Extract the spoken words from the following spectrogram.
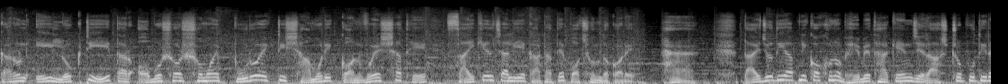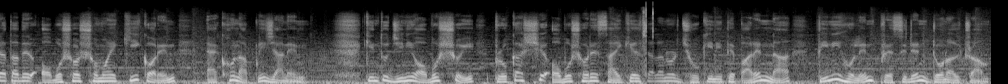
কারণ এই লোকটি তার অবসর সময় পুরো একটি সামরিক কনভয়ের সাথে সাইকেল চালিয়ে কাটাতে পছন্দ করে। হ্যাঁ তাই যদি আপনি কখনো ভেবে থাকেন যে রাষ্ট্রপতিরা তাদের অবসর সময়ে কি করেন, এখন আপনি জানেন। কিন্তু যিনি অবশ্যই প্রকাশ্যে অবসরে সাইকেল চালানোর ঝুঁকি নিতে পারেন না, তিনি হলেন প্রেসিডেন্ট ডোনাল্ড ট্রাম্প।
